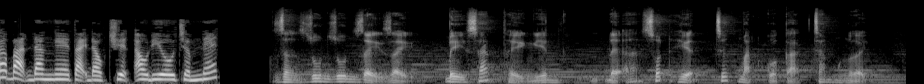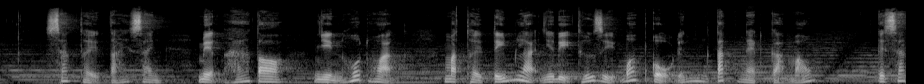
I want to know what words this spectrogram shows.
Các bạn đang nghe tại đọc audio net Giờ run run rẩy rẩy, bê xác thầy Nghiên đã xuất hiện trước mặt của cả trăm người. Xác thầy tái xanh, miệng há to, nhìn hốt hoảng, mặt thầy tím lại như bị thứ gì bóp cổ đến tắc nghẹt cả máu. Cái xác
